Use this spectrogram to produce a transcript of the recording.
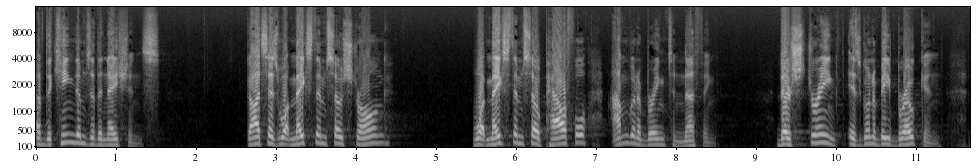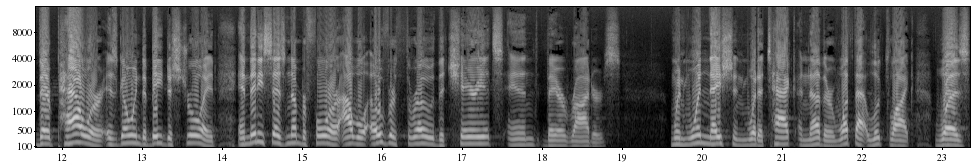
of the kingdoms of the nations. God says, What makes them so strong, what makes them so powerful, I'm going to bring to nothing. Their strength is going to be broken. Their power is going to be destroyed. And then he says, number four, I will overthrow the chariots and their riders. When one nation would attack another, what that looked like was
